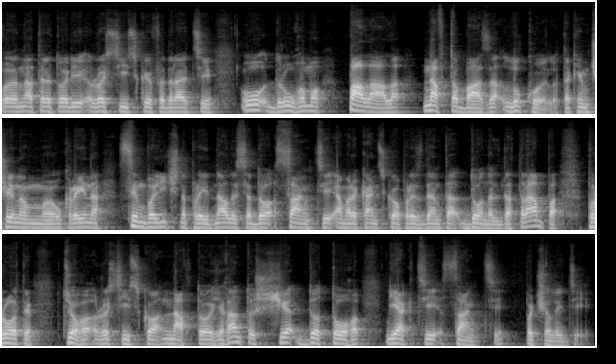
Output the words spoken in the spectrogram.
на території Російської Федерації. У другому палала нафтобаза Лукойлу. Таким чином Україна символічно приєдналася до санкцій американського президента Дональда Трампа проти цього російського нафтового гіганту ще до того, як ці санкції почали діяти.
